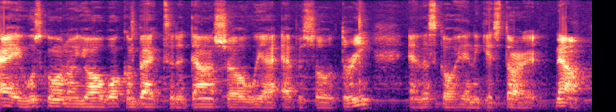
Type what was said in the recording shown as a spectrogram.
Hey, what's going on y'all? Welcome back to the Don Show. We at episode 3 and let's go ahead and get started. Now,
